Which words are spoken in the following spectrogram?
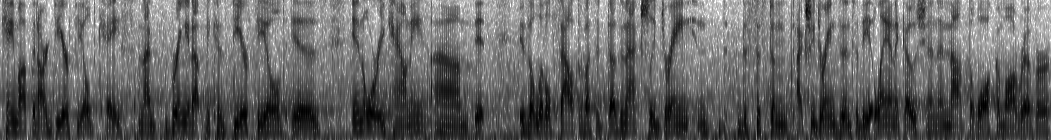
came up in our Deerfield case, and I bring it up because Deerfield is in Horry County. Um, it is a little south of us. It doesn't actually drain in, the system actually drains into the Atlantic Ocean and not the Waccamaw River,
